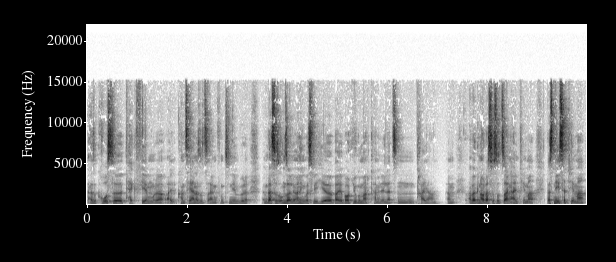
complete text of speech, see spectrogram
also große Tech-Firmen oder Konzerne sozusagen funktionieren würde. Ähm, das ist unser Learning, was wir hier bei About You gemacht haben in den letzten drei Jahren. Ähm, aber genau, das ist sozusagen ein Thema. Das nächste Thema,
